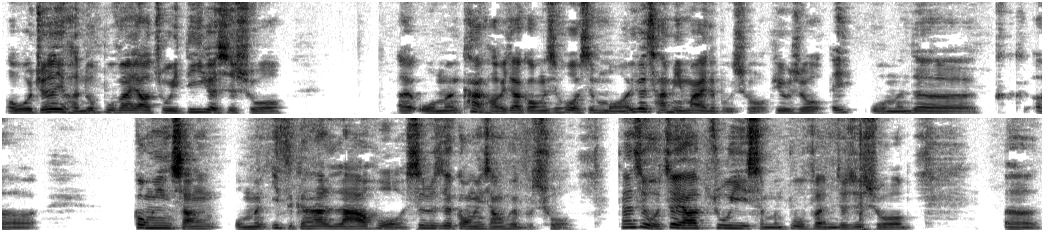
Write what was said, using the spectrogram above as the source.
呃，我觉得有很多部分要注意。第一个是说，呃，我们看好一家公司，或者是某一个产品卖得不错，譬如说，诶，我们的呃。供应商，我们一直跟他拉货，是不是供应商会不错？但是我这要注意什么部分？就是说，呃，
